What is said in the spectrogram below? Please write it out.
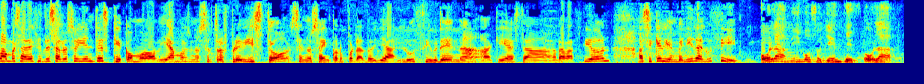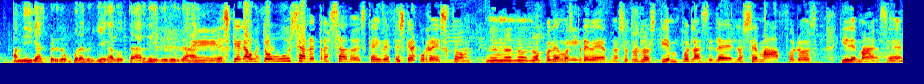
Vamos a decirles a los oyentes que como habíamos nosotros previsto, se nos ha incorporado ya Lucy Brena aquí a esta grabación. Así que bienvenida, Lucy. Hola amigos oyentes, hola amigas, perdón por haber llegado tarde, de verdad. Es que el autobús se ha retrasado, es que hay veces que ocurre esto. No, no, no podemos prever nosotros los tiempos, las- los semáforos y demás, ¿eh?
